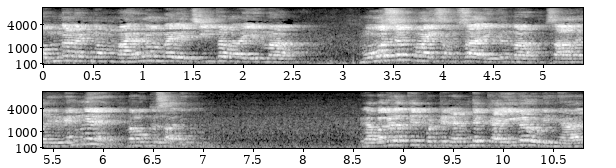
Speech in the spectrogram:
ഒന്നടങ്കം മരണം വരെ ചീത്ത പറയുന്ന മോശമായി സംസാരിക്കുന്ന സാഹചര്യം എങ്ങനെ നമുക്ക് സാധിക്കും? ഒരു അപകടത്തിൽപ്പെട്ട് രണ്ട് കൈകൾ ഒടിഞ്ഞാൽ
